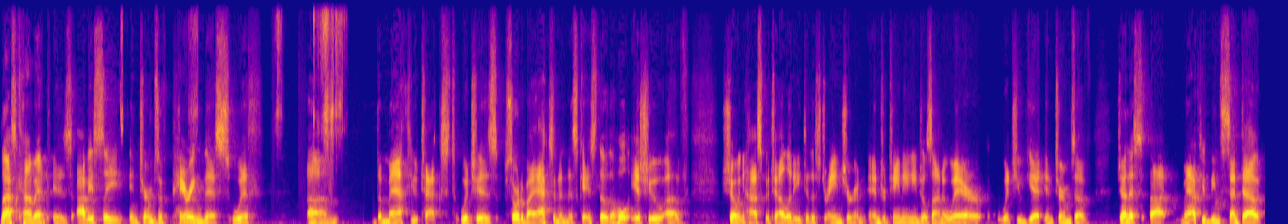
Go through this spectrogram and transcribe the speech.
Last comment is obviously in terms of pairing this with um, the Matthew text, which is sort of by accident in this case, though the whole issue of showing hospitality to the stranger and entertaining angels unaware, which you get in terms of Genesis, uh, Matthew being sent out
